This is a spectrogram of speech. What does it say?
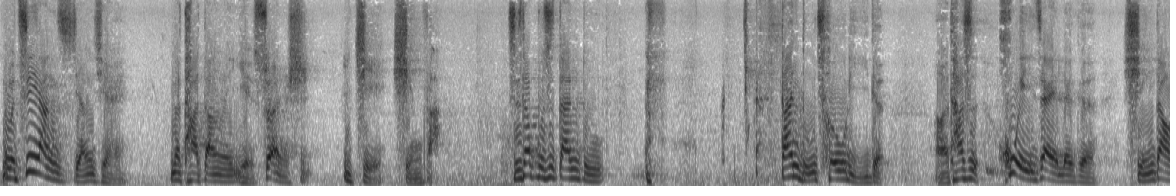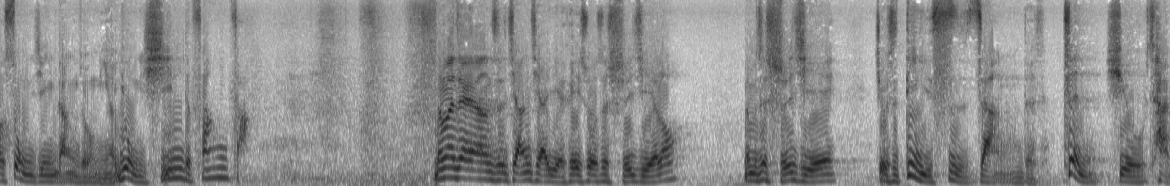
那么这样子讲起来，那它当然也算是。一节刑法，只是它不是单独单独抽离的啊，它是会在那个行道诵经当中，你要用心的方法。那么这样子讲起来，也可以说是十节喽。那么这十节就是第四章的正修忏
